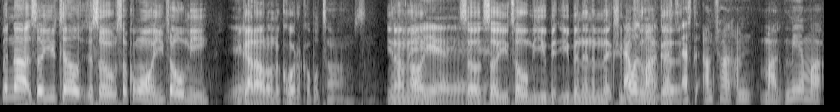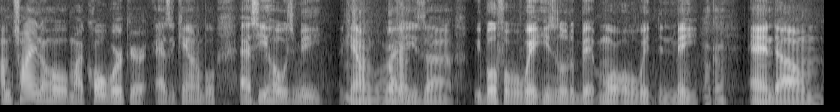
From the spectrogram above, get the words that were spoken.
but not so you tell so so come on. You told me you got out on the court a couple times. You know what I mean? Oh, yeah, yeah, So yeah. so you told me you've been you've been in the mix. You've that been was feeling my. good. That's, that's. I'm trying. I'm my. Me and my. I'm trying to hold my coworker as accountable as he holds me accountable. Right. Okay. He's uh. We both overweight. He's a little bit more overweight than me, okay. and um,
